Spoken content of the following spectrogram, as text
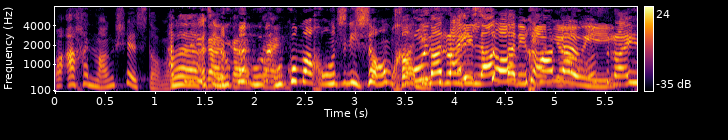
Maar ek gaan langs jou staan. Ek weet nie, hoekom hoe- hoekom mag ons nie saamgaan nie? Wat by die land aan die gang nou Ons hier? ry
